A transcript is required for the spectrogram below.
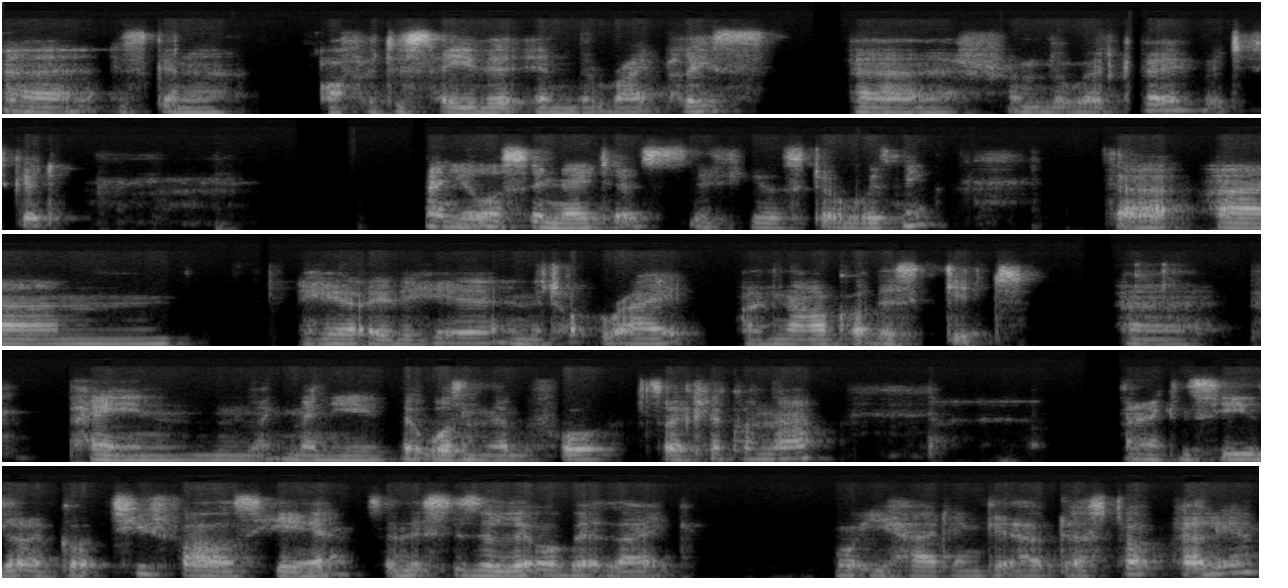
uh, it's going to offer to save it in the right place uh, from the word go, which is good. And you'll also notice, if you're still with me, that um, here over here in the top right, I've now got this Git uh, pane like menu that wasn't there before. So I click on that and I can see that I've got two files here. So this is a little bit like what you had in GitHub Desktop earlier.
